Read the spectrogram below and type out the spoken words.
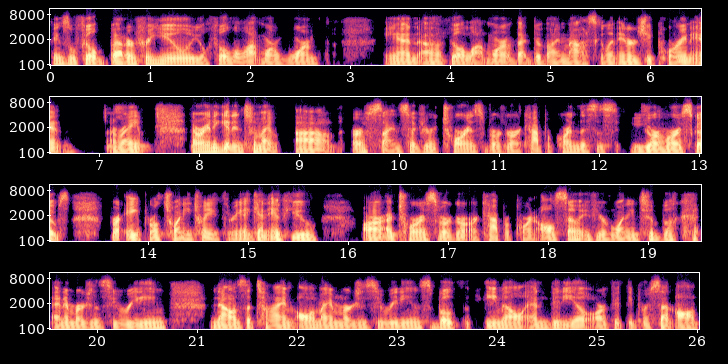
things will feel better for you you'll feel a lot more warmth and uh, feel a lot more of that divine masculine energy pouring in all right. Now we're going to get into my uh, earth signs. So if you're a Taurus, Virgo, or Capricorn, this is your horoscopes for April 2023. Again, if you are a Taurus, Virgo, or Capricorn. Also, if you're wanting to book an emergency reading, now is the time. All of my emergency readings, both email and video, are 50% off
